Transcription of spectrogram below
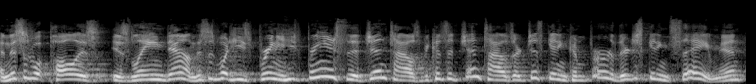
And this is what Paul is, is laying down. This is what he's bringing. He's bringing us to the Gentiles because the Gentiles are just getting converted. They're just getting saved, man.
